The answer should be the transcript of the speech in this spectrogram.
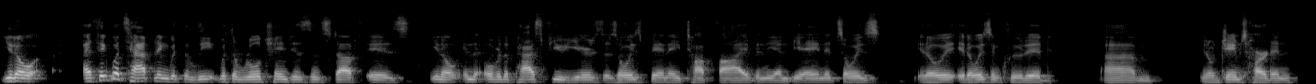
You know, I think what's happening with the lead, with the rule changes and stuff is, you know, in the over the past few years, there's always been a top five in the NBA, and it's always you know, it, it always included, um, you know, James Harden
